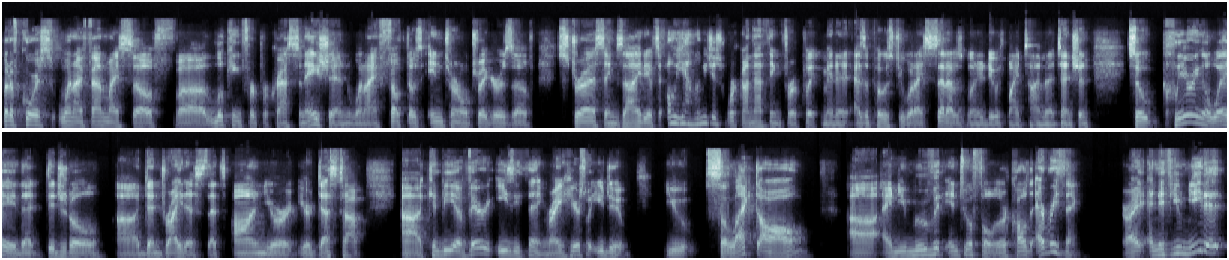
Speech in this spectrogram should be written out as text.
But of course, when I found myself uh, looking for procrastination, when I felt those internal triggers of stress, anxiety, it's oh yeah, let me just work on that thing for a quick minute, as opposed to what I said I was going to do with my time and attention. So clearing away that digital uh, dendritis that's on your your desktop uh, can be a very easy thing, right? Here's what you do: you select all, uh, and you move it into a folder called Everything right? And if you need it,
